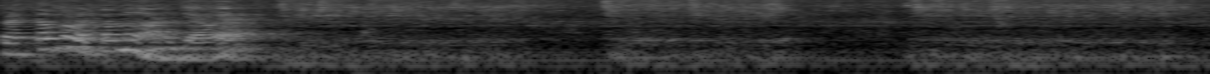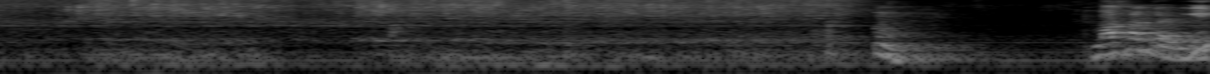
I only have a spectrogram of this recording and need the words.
പെട്ടെന്ന് പെട്ടെന്ന് കാണിക്കാവേ. മഹം കഴുകി.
